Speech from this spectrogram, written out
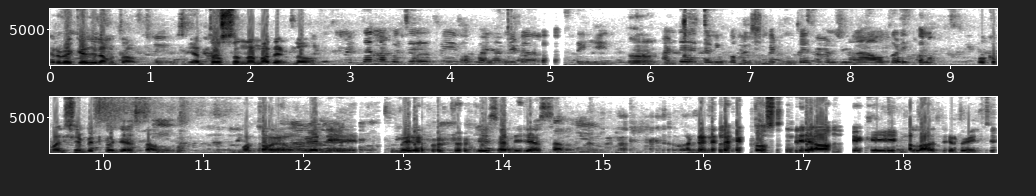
ఇరవై కేజీలు అమ్ముతావు. ఎంత వస్తుందమ్మా దీంట్లో? సార్ నాకు వచ్చేసి ఫైవ్ హండ్రెడ్ వస్తాయి ఆ. అంటే నేను ఇంకో మనిషిని పెట్టుకుని చేస్తాను ఒకటి ఇవ్వను. ఒక మనిషిని పెట్టుకొని చేస్తావు మొత్తం ఇవన్నీ మీరు ప్రొక్యూర్ చేసి అన్ని చేస్తారు. అంటే నెలకి ఎంత వస్తుంది? ఆ అమ్మాయికి మళ్ళా జీతం ఇచ్చి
